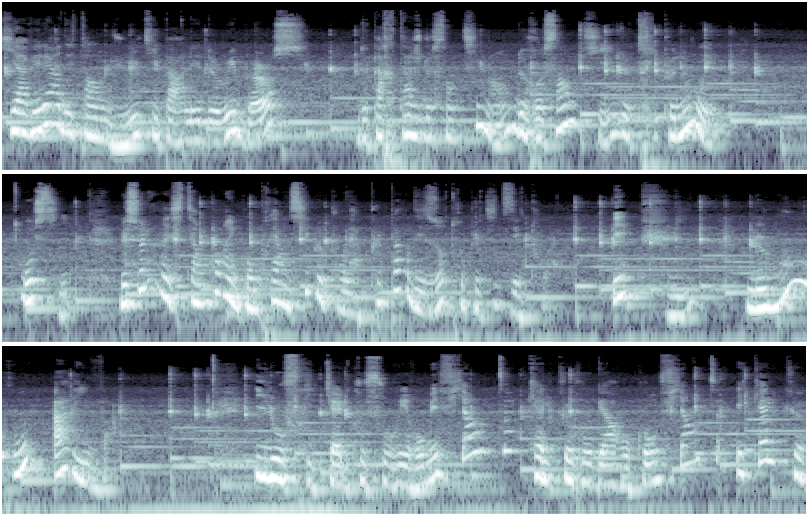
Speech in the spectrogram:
qui avaient l'air détendues, qui parlaient de rebirth, de partage de sentiments, de ressentis, de tripes nouées. Aussi, mais cela restait encore incompréhensible pour la plupart des autres petites étoiles. Et puis, le gourou arriva. Il offrit quelques sourires aux méfiantes, quelques regards aux confiantes et quelques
